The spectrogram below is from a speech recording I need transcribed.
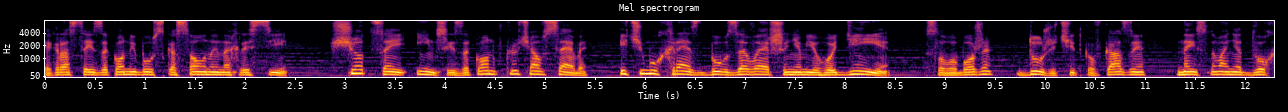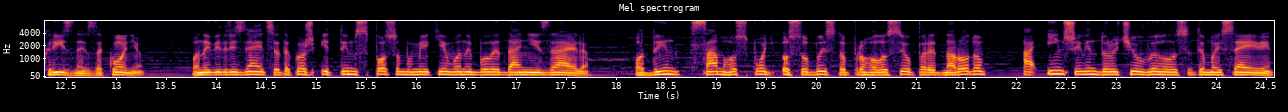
Якраз цей закон і був скасований на хресті. Що цей інший закон включав в себе, і чому хрест був завершенням його дії? Слово Боже дуже чітко вказує на існування двох різних законів. Вони відрізняються також і тим способом, яким вони були дані Ізраїлю. Один сам Господь особисто проголосив перед народом, а інший він доручив виголосити Мойсеєві.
